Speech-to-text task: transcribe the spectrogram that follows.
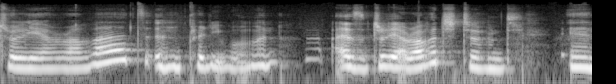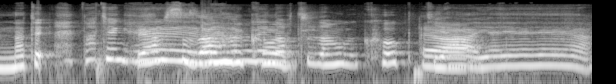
Julia Roberts in Pretty Woman. Also Julia Roberts stimmt. In Notting, Notting Hill. Wir haben's zusammen da haben wir geguckt. noch zusammen geguckt. Ja. Ja, ja, ja, ja, ja.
